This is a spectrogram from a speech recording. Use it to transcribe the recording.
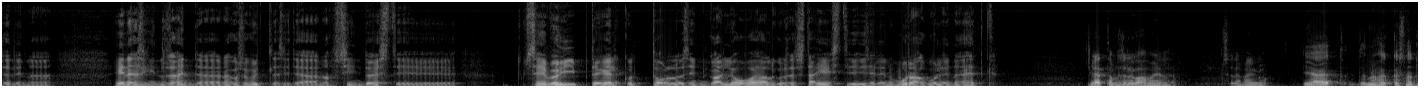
selline enesekindluse andja, nagu sa ka ütlesid ja noh, siin tõesti see võib tegelikult olla siin Kalju hooaja alguses täiesti selline murranguline hetk. jätame selle kohe meelde, selle mängu. ja et noh, et kas nad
